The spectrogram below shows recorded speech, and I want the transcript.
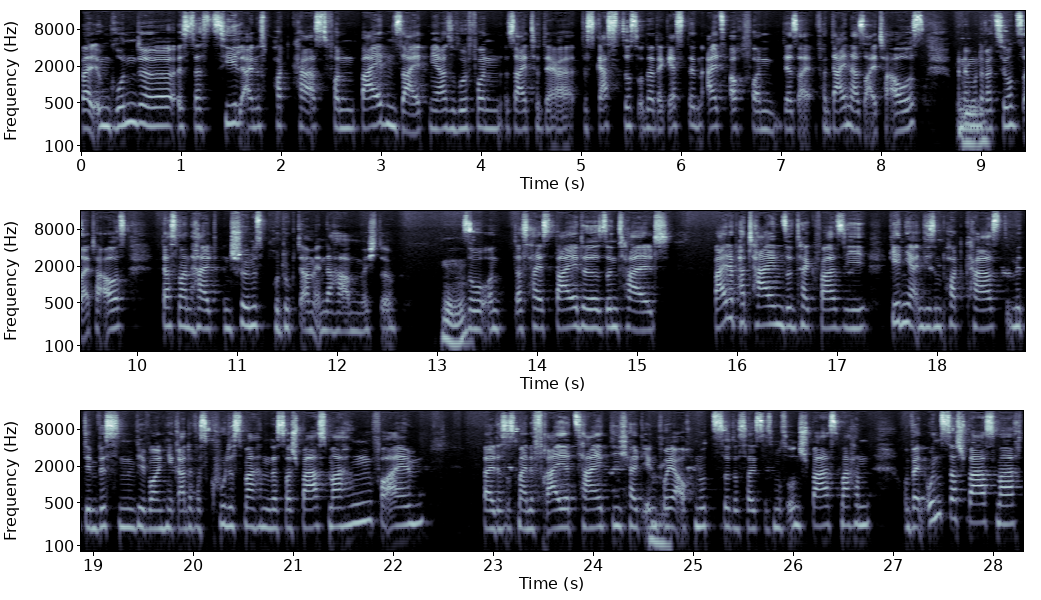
weil im Grunde ist das Ziel eines Podcasts von beiden Seiten, ja, sowohl von Seite der, des Gastes oder der Gästin als auch von der Seite, von deiner Seite aus, von der mhm. Moderationsseite aus, dass man halt ein schönes Produkt am Ende haben möchte. Mhm. So, und das heißt, beide sind halt, beide Parteien sind halt quasi, gehen ja in diesem Podcast mit dem Wissen, wir wollen hier gerade was Cooles machen, das soll Spaß machen, vor allem weil das ist meine freie Zeit, die ich halt irgendwo mhm. ja auch nutze. Das heißt, es muss uns Spaß machen. Und wenn uns das Spaß macht,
